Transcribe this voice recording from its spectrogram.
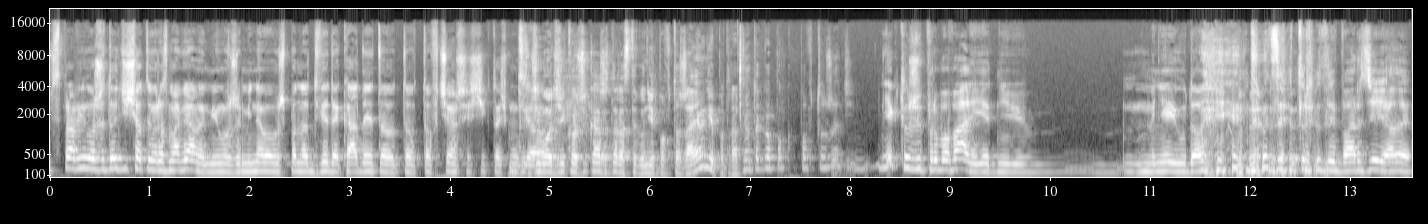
sprawiło, że do dziś o tym rozmawiamy. Mimo, że minęło już ponad dwie dekady, to, to, to wciąż jeśli ktoś mówi Czy ci młodzi koszykarze teraz tego nie powtarzają? Nie potrafią tego po- powtórzyć? Niektórzy próbowali, jedni mniej udolnie, drudzy, drudzy bardziej, ale,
